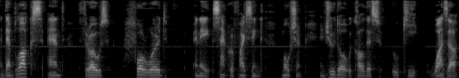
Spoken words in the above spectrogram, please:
and then blocks and throws forward in a sacrificing motion. In judo, we call this uki waza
